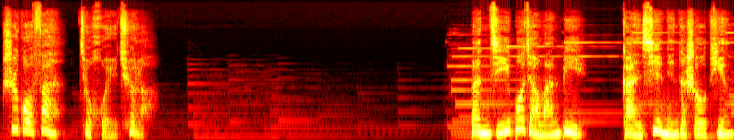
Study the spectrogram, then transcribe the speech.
吃过饭就回去了。本集播讲完毕，感谢您的收听。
